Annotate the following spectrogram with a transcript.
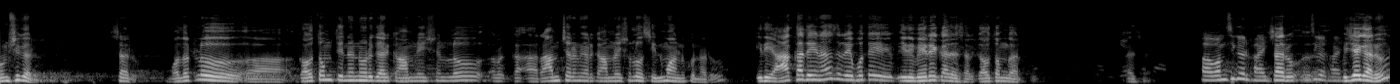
వంశీ గారు? సార్ మొదట్లో గౌతమ్ తిన్ననూరు గారి కాంబినేషన్లో రామ్ చరణ్ గారి కాంబినేషన్లో సినిమా అనుకున్నారు. ఇది ఆ కథేనా లేకపోతే ఇది వేరే కథే సార్ గౌతమ్ గారు వంశీ గారు హాయ్. సార్ విజయ్ గారు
